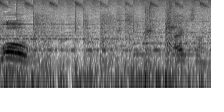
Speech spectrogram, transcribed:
Whoa. Excellent.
